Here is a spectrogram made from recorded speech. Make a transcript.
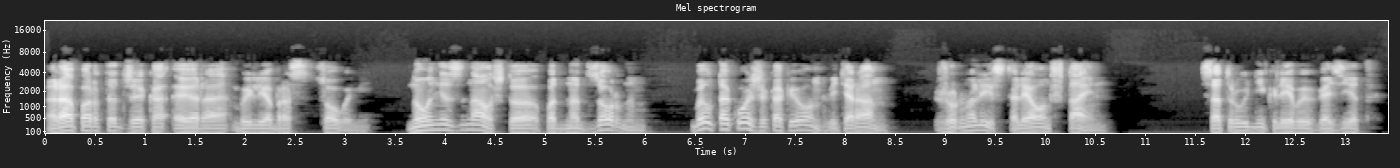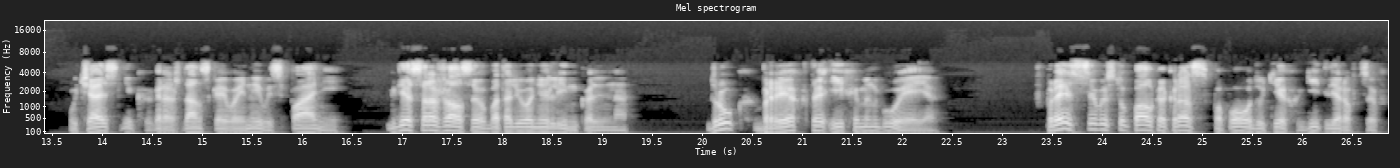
Рапорты Джека Эра были образцовыми, но он не знал, что поднадзорным был такой же, как и он, ветеран, журналист Леон Штайн, сотрудник левых газет, участник гражданской войны в Испании, где сражался в батальоне Линкольна, друг Брехта и Хемингуэя. В прессе выступал как раз по поводу тех гитлеровцев,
